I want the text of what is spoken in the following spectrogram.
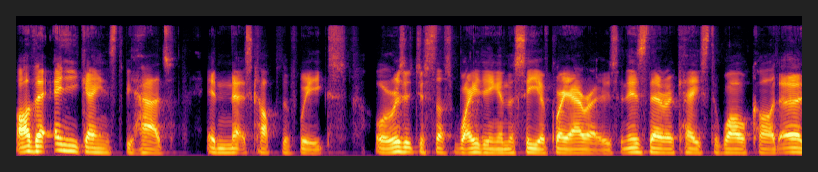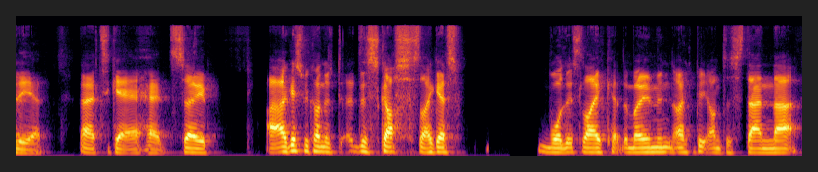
Are there any gains to be had in the next couple of weeks, or is it just us wading in the sea of grey arrows? And is there a case to wildcard earlier uh, to get ahead? So I guess we kind of discussed, I guess, what it's like at the moment. I completely understand that.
